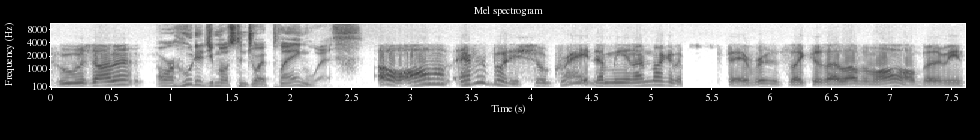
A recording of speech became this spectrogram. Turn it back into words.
Who was on it? Or who did you most enjoy playing with? Oh, all of, everybody's so great. I mean, I'm not going to pick a favorite. It's like because I love them all. But I mean,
